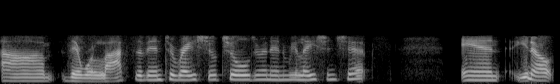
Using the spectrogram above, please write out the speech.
um, there were lots of interracial children in relationships. And, you know,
